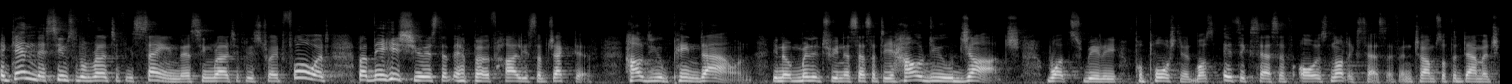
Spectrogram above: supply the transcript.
again, they seem sort of relatively sane, they seem relatively straightforward, but the issue is that they're both highly subjective. How do you pin down, you know, military necessity? How do you judge what's really proportionate, what is excessive or is not excessive in terms of the damage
